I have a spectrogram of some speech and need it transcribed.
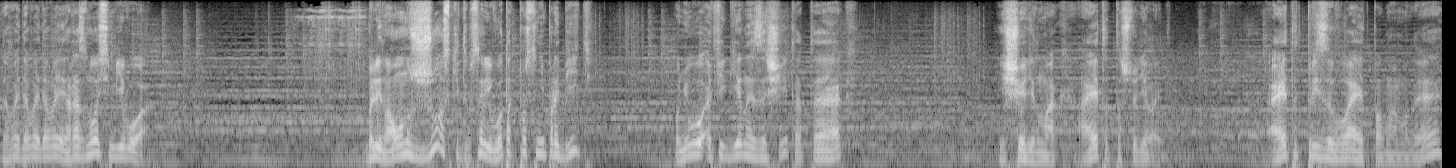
Давай, давай, давай, разносим его. Блин, а он жесткий, ты посмотри, его так просто не пробить. У него офигенная защита, так. Еще один маг. А этот-то что делает? А этот призывает, по-моему, да?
